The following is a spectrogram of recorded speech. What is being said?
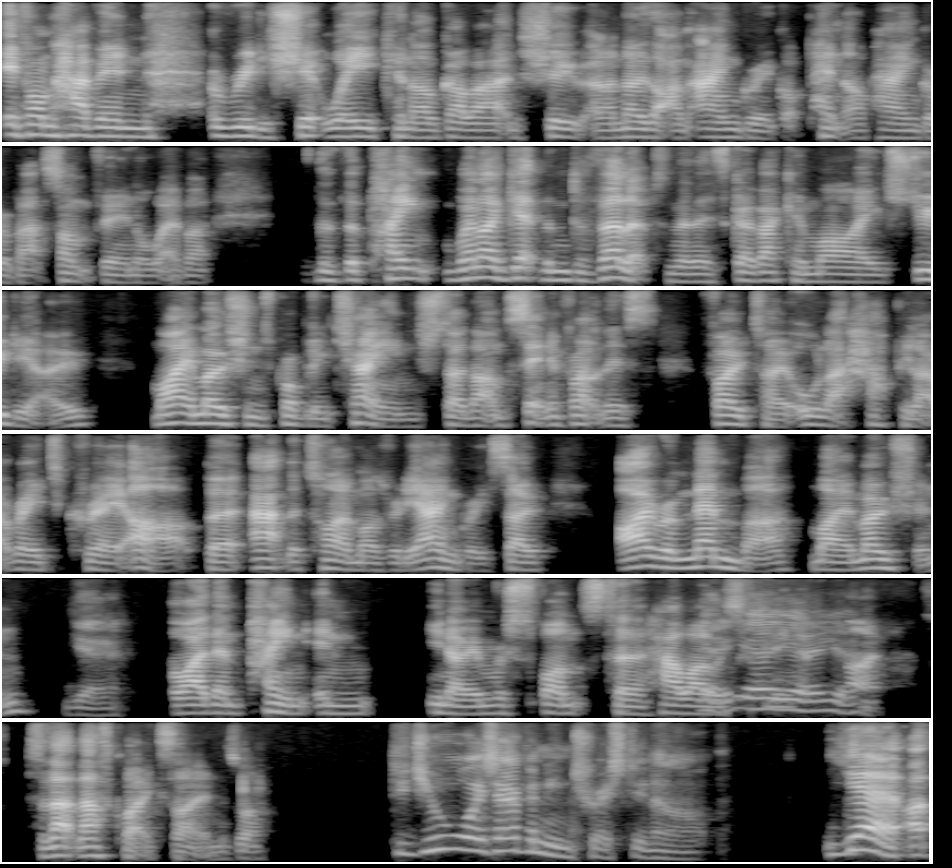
if i'm having a really shit week and i'll go out and shoot and i know that i'm angry i've got pent up anger about something or whatever the, the paint when i get them developed and then they go back in my studio my emotions probably change so that i'm sitting in front of this photo all like happy like ready to create art but at the time i was really angry so i remember my emotion yeah, so I then paint in you know in response to how I Yeah, was yeah, yeah, yeah. So that that's quite exciting as well. Did you always have an interest in art? Yeah, I,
